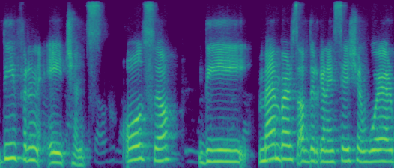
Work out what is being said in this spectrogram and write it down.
different agents. Also, the members of the organization were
